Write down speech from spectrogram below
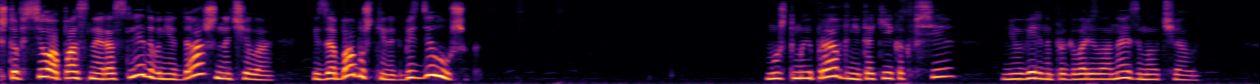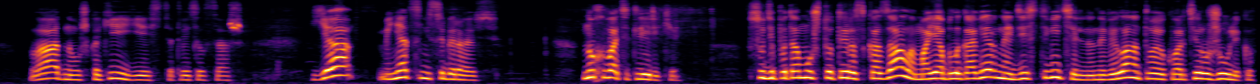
что все опасное расследование Даша начала из-за бабушкиных безделушек? «Может, мы и правда не такие, как все?» — неуверенно проговорила она и замолчала. «Ладно уж, какие есть», — ответил Саша. «Я меняться не собираюсь. Но хватит лирики». Судя по тому, что ты рассказала, моя благоверная действительно навела на твою квартиру жуликов.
